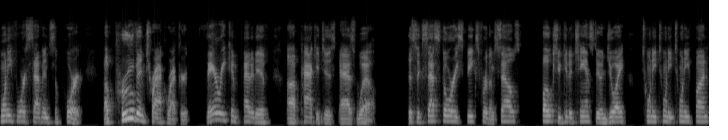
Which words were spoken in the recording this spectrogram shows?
24 7 support, a proven track record, very competitive uh, packages as well. The success story speaks for themselves. Folks, you get a chance to enjoy 2020 20 fun.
